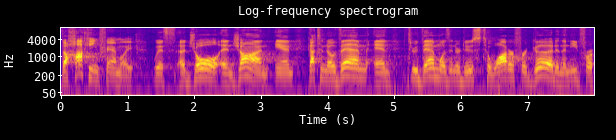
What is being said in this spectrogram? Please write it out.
the Hawking family, with uh, Joel and John, and got to know them, and through them was introduced to water for good and the need for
